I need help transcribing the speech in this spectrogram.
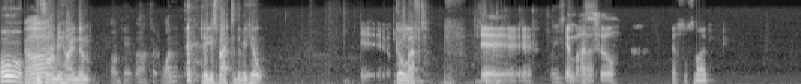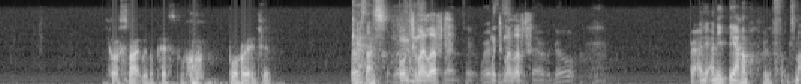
Oh. Ah, Reform behind him. Okay, well I took one. Take us back to the big hill. Yeah, Go left. yeah, yeah, yeah. Please Get take behind the that. sill. Pistol snipe. You got a snipe with a pistol. Poor Richard. Where's that? Where's Going the to my left. went to? Where's Going to my left. There we go. Right, I need, I need the ammo. Where the fuck's my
